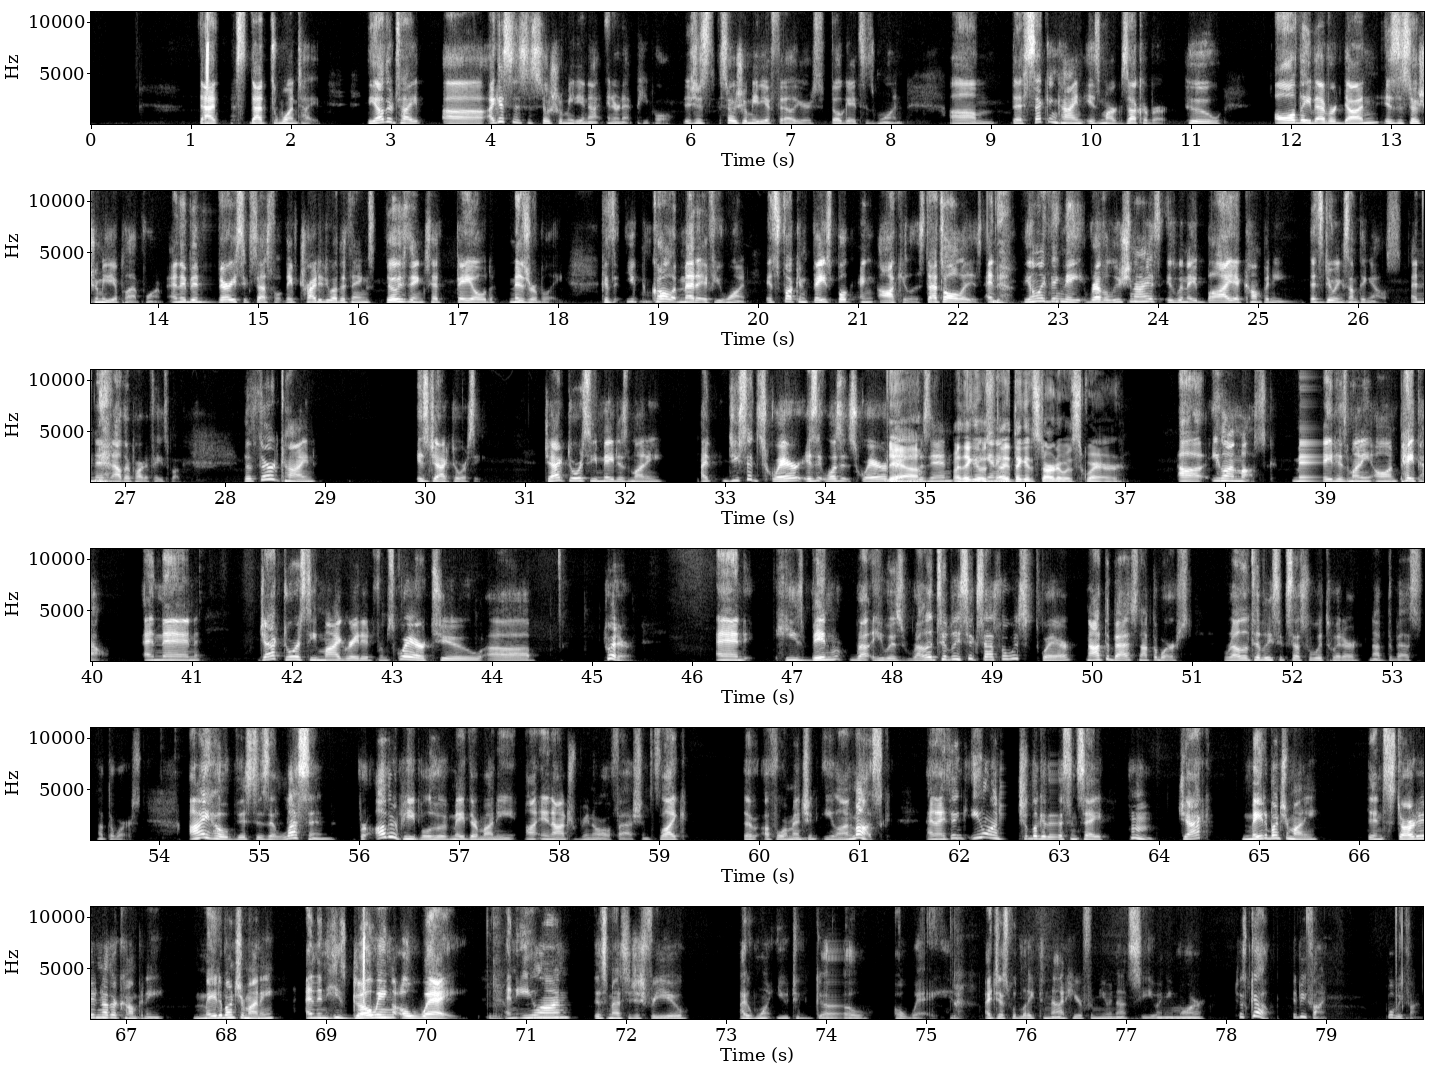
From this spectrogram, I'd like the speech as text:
That's that's one type. The other type, uh, I guess this is social media, not internet people. It's just social media failures. Bill Gates is one. Um, the second kind is Mark Zuckerberg, who all they've ever done is a social media platform, and they've been very successful. They've tried to do other things; those things have failed miserably. Because you can call it Meta if you want. It's fucking Facebook and Oculus. That's all it is. And Yeah. the only thing they revolutionize is when they buy a company that's doing something else, and then Yeah. now they're part of Facebook. The third kind is Jack Dorsey. Jack Dorsey made his money. I, you said Square? Is it was it Square that Yeah, he was in? I think it was beginning? I think it started with Square. uh, Elon Musk made his money on PayPal, and then Jack Dorsey migrated from Square to uh, Twitter, and he's been he was relatively successful with Square, not the best, not the worst. Relatively successful with Twitter, not the best, not the worst. I hope this is a lesson for other people who have made their money uh, in entrepreneurial fashions, like the aforementioned Elon Musk. And I think Elon should look at this and say, "Hmm, Jack made a bunch of money, then started another company, made a bunch of money, and then he's going away. And Elon, this message is for you. I want you to go away. I just would like to not hear from you and not see you anymore. Just go. It'd be fine. We'll be fine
